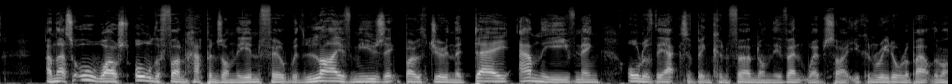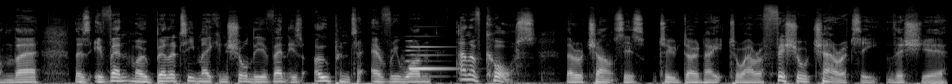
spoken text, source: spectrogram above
And that's all whilst all the fun happens on the infield with live music both during the day and the evening. All of the acts have been confirmed on the event website. You can read all about them on there. There's event mobility, making sure the event is open to everyone. And of course, there are chances to donate to our official charity this year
